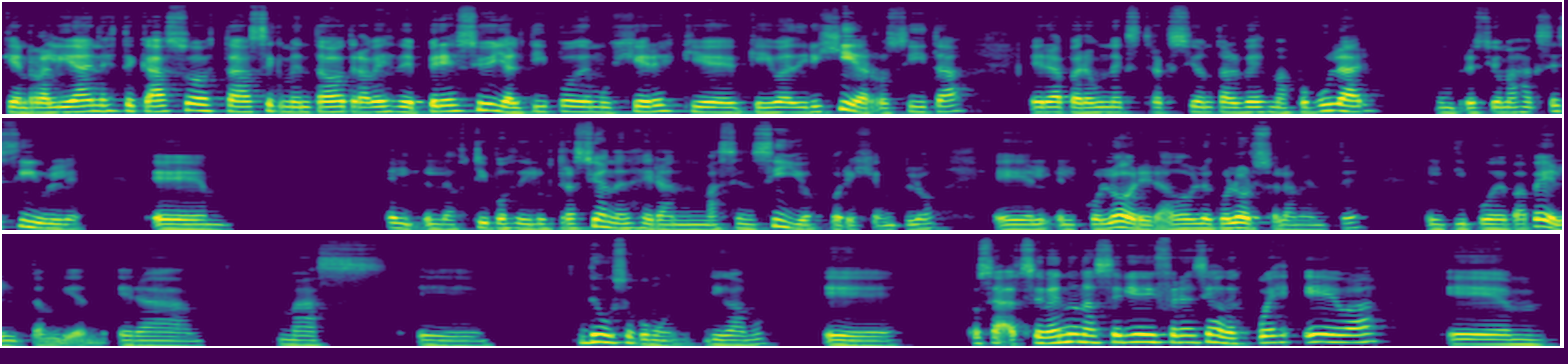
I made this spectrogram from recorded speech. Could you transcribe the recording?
que en realidad en este caso está segmentado a través de precio y al tipo de mujeres que, que iba dirigida. Rosita era para una extracción tal vez más popular, un precio más accesible. Eh, los tipos de ilustraciones eran más sencillos, por ejemplo, el, color era doble color solamente, el tipo de papel también era más eh, de uso común, digamos. Eh, o sea, se ven una serie de diferencias. Después Eva em,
